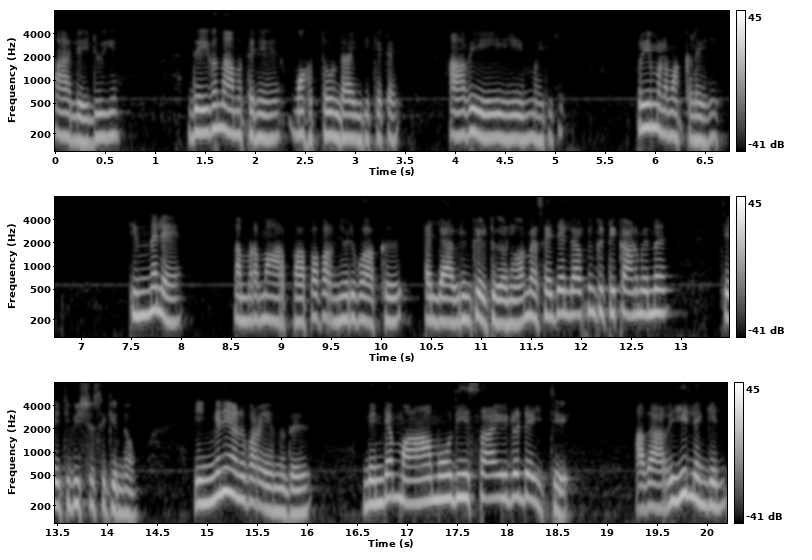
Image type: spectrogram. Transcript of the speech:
ഹാലേലുയ. ദൈവനാമത്തിന് മഹത്വം ഉണ്ടായിരിക്കട്ടെ. ആവേ മരിക പ്രിയമുള്ള മക്കളെ ഇന്നലെ നമ്മുടെ മാർപ്പാപ്പ പറഞ്ഞൊരു വാക്ക് എല്ലാവരും കേട്ട് കാണും. ആ മെസ്സേജ് എല്ലാവർക്കും കിട്ടിക്കാണുമെന്ന് ചേച്ചി വിശ്വസിക്കുന്നു. ഇങ്ങനെയാണ് പറയുന്നത്. നിന്റെ മാമോദീസായുടെ ഡേറ്റ് അതറിയില്ലെങ്കിൽ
